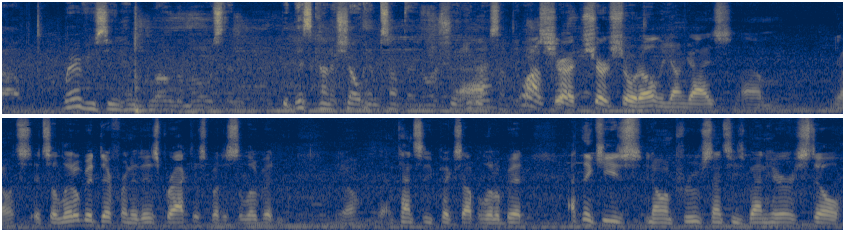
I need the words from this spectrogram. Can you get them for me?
uh, where have you seen him grow the most? And did this kind of show him something, or should he uh, something? Well, I'm sure, sure it showed all the young guys. Um, you know, it's it's a little bit different. It is practice, but it's a little bit, you know, the intensity picks up a little bit. I think he's you know improved since he's been here. He's still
